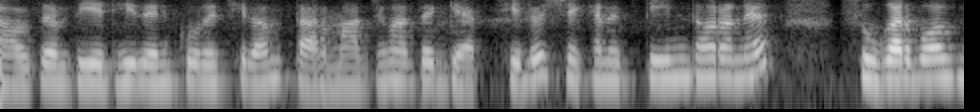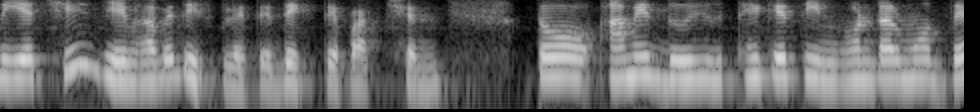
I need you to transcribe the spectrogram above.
নজেল দিয়ে ডিজাইন করেছিলাম, তার মাঝে মাঝে গ্যাপ ছিল। সেখানে তিন ধরনের সুগার বল দিয়েছি, যেভাবে ডিসপ্লেতে দেখতে পাচ্ছেন। তো আমি দুই থেকে তিন ঘণ্টার মধ্যে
